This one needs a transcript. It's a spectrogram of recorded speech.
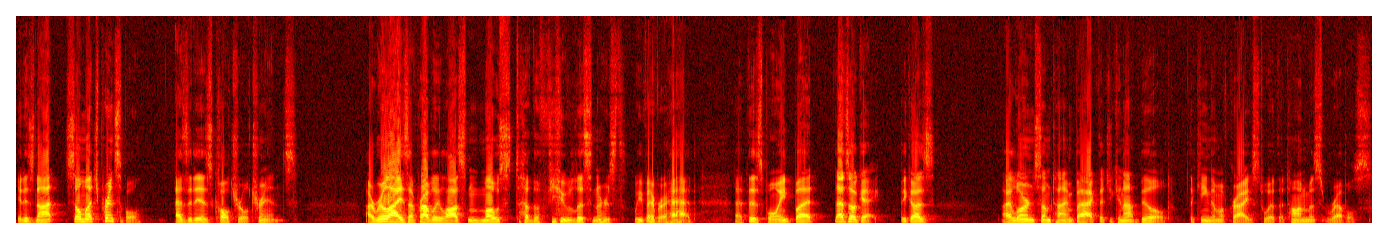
It is not so much principle as it is cultural trends. I realize I've probably lost most of the few listeners we've ever had at this point, but that's okay because I learned some time back that you cannot build the kingdom of Christ with autonomous rebels.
